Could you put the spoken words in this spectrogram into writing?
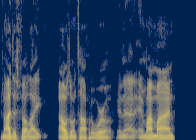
you know I just felt like I was on top of the world. And uh, in my mind,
